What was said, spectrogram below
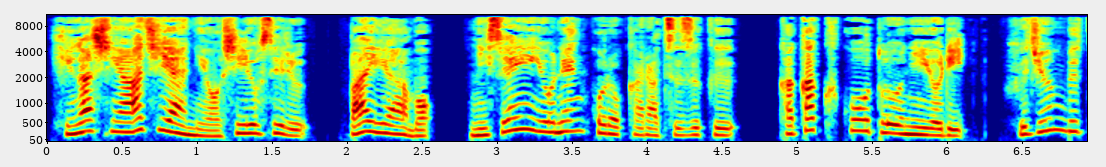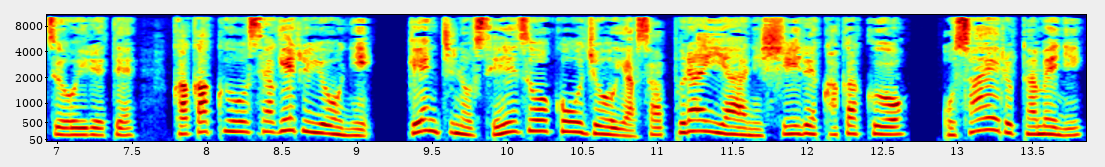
東アジアに押し寄せるバイヤーも2004年頃から続く価格高騰により不純物を入れて価格を下げるように現地の製造工場やサプライヤーに仕入れ価格を抑えるために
